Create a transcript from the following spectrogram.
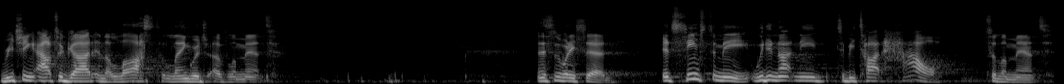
Reaching Out to God in the Lost Language of Lament. And this is what he said It seems to me we do not need to be taught how to lament.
